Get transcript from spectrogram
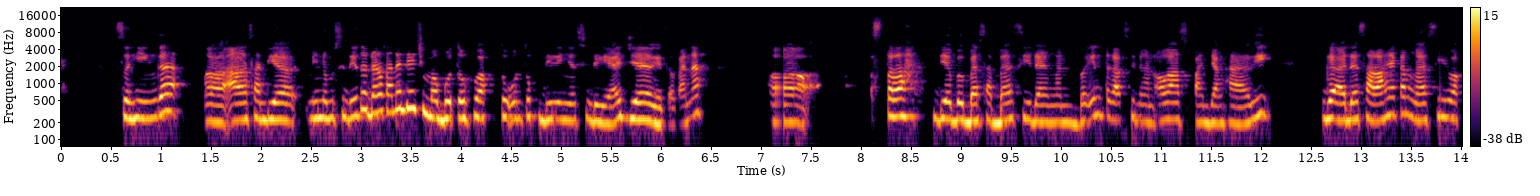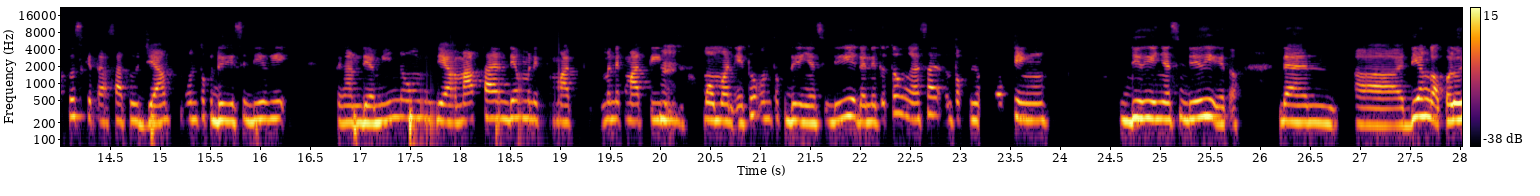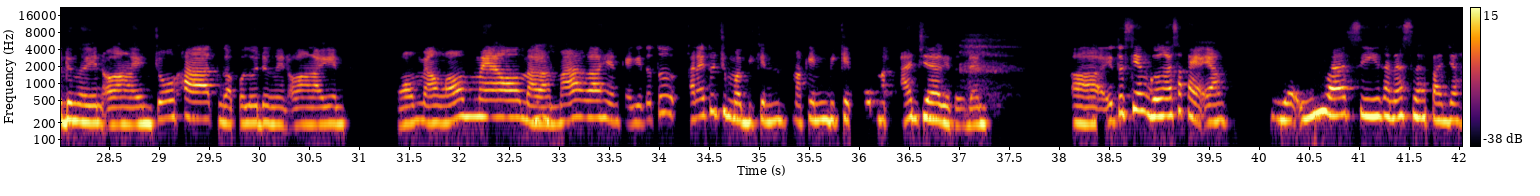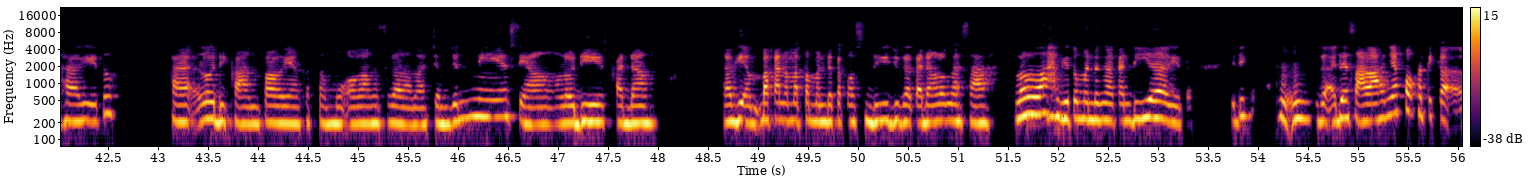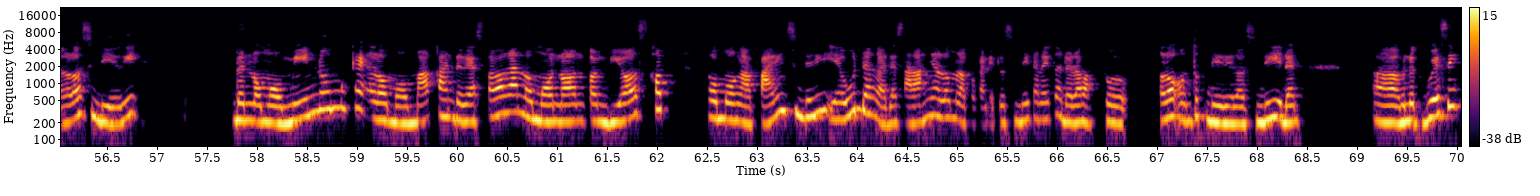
Sehingga uh, alasan dia minum sendiri itu adalah karena dia cuma butuh waktu untuk dirinya sendiri aja gitu. Karena uh, setelah dia berbahasa basi dengan berinteraksi dengan orang sepanjang hari nggak ada salahnya kan ngasih waktu sekitar satu jam untuk diri sendiri. Dengan dia minum dia makan dia menikmati menikmati Hmm. momen itu untuk dirinya sendiri dan itu tuh nggak untuk refreshing dirinya sendiri gitu. Dan uh, dia nggak perlu dengerin orang lain curhat nggak perlu dengerin orang lain ngomel-ngomel marah-marah yang kayak gitu tuh karena itu cuma bikin makin bikin umat aja gitu. Dan uh, itu sih yang gue ngerasa kayak yang ya iya sih karena setelah panjang hari itu kayak lo di kantor yang ketemu orang segala macam jenis yang lo di kadang lagi bahkan sama teman dekat lo sendiri juga kadang lo ngerasa lelah gitu mendengarkan dia gitu. Jadi nggak ada salahnya kok ketika lo sendiri dan lo mau minum kayak lo mau makan di restoran lo mau nonton bioskop lo mau ngapain sendiri ya udah nggak ada salahnya lo melakukan itu sendiri karena itu adalah waktu lo untuk diri lo sendiri. Dan uh, menurut gue sih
